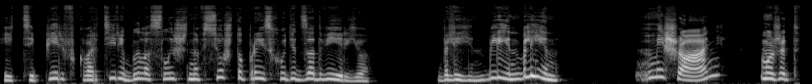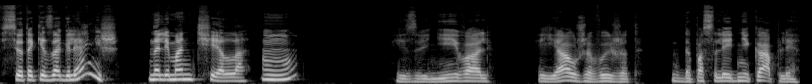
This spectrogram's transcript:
и теперь в квартире было слышно все, что происходит за дверью. «Блин, блин, блин! Мишань, может, все таки заглянешь на лимончелло, м?» «Извини, Валь, я уже выжат. До последней капли».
